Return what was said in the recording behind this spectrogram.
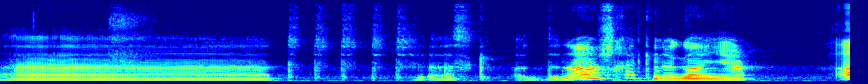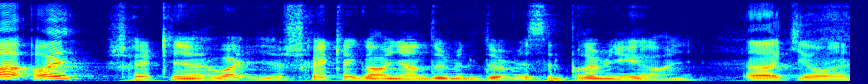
Euh... que- Non, Shrek en a gagné un. Ah, ouais? Shrek, a... Ouais, Shrek a gagné en 2002, mais c'est le premier qui a gagné. Ah, ok, ouais.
